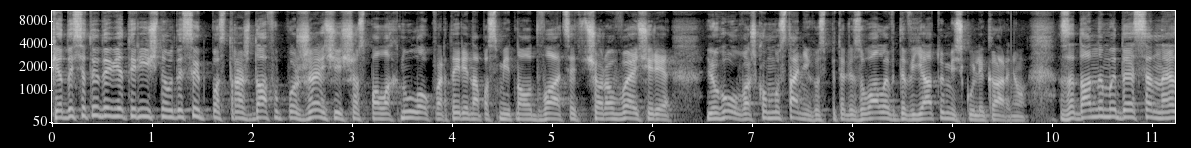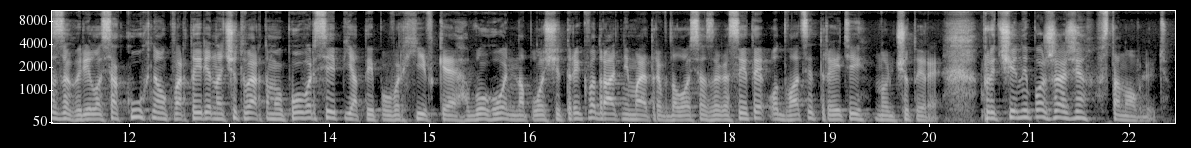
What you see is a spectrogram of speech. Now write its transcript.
59-річний одесит постраждав у пожежі, що спалахнула у квартирі на посмітного 20 вчора ввечері. Його у важкому стані госпіталізували в 9-ту міську лікарню. За даними ДСНС, загорілася кухня у квартирі на четвертому поверсі п'ятиповерхівки. Вогонь на площі 3 квадратні метри вдалося загасити о 23.04. Причини пожежі встановлюють.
